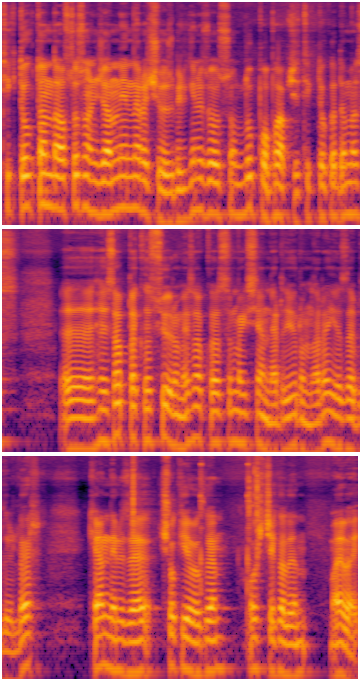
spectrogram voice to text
TikTok'tan da hafta sonu canlı yayınlar açıyoruz. Bilginiz olsun. Loop Pop-Up'çı TikTok adımız. E, hesap kasıyorum. Hesap kastırmak isteyenler de yorumlara yazabilirler. Kendinize çok iyi bakın. Hoşçakalın. Bay bay.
